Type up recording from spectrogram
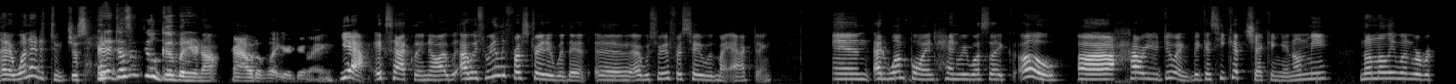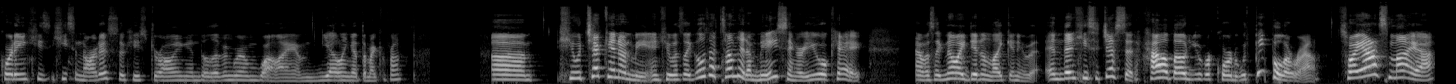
And I wanted it to just hit. And it doesn't feel good when you're not proud of what you're doing. Yeah, exactly. No, I, I was really frustrated with it. Uh, I was really frustrated with my acting. And at one point, Henry was like, "Oh, uh, how are you doing?" Because he kept checking in on me. Normally, when we're recording, he's he's an artist, so he's drawing in the living room while I am yelling at the microphone. Um, he would check in on me, and he was like, "Oh, that sounded amazing. Are you okay?" I was like, "No, I didn't like any of it." And then he suggested, "How about you record with people around?" So I asked Maya,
